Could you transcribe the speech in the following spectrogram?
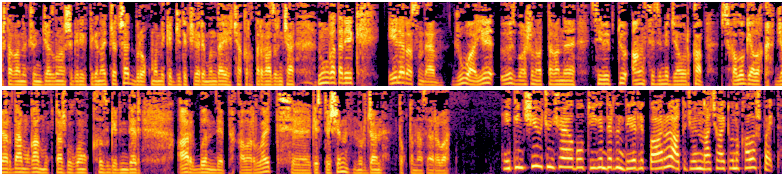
таштаганы үчүн жазаланышы керектигин айтып жатышат бирок мамлекет жетекчилери мындай чакырыктарга азырынча үн ката элек эл арасында жубайы өз башын аттаганы себептүү аң сезими жабыркап психологиялык жардамга муктаж болгон кыз келиндер арбын деп кабарлайт э, кесиптешим нуржан токтоназарова. Экинчи үчүнчү аял болуп тийгендердин дээрлик баары аты жөнүн ачык айтууну каалашпайт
